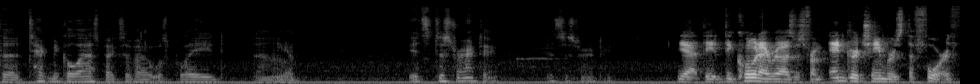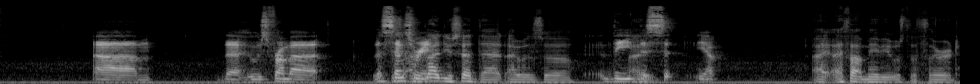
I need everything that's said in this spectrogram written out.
the technical aspects of how it was played. Um, Yep. It's distracting. It's distracting. Yeah, the, the quote I realized was from Edgar Chambers the Fourth, um, the who's from uh, the sensory I'm glad you said that. I was uh, the I- the se- yep I, I thought maybe it was the third.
